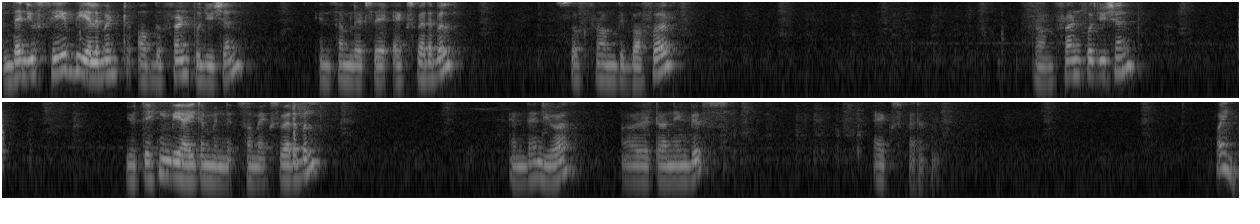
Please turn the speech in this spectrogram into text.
And then you save the element of the front position in some let's say x variable so from the buffer from front position you're taking the item in some x variable and then you are uh, returning this x variable. Fine.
